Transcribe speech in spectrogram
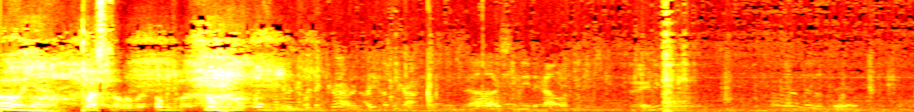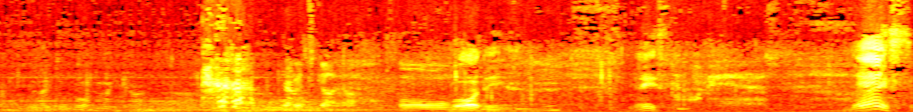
Oh yeah, bust all over. Open your mouth. Open your mouth. Open your mouth. Oh, body. Nice. Nice.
